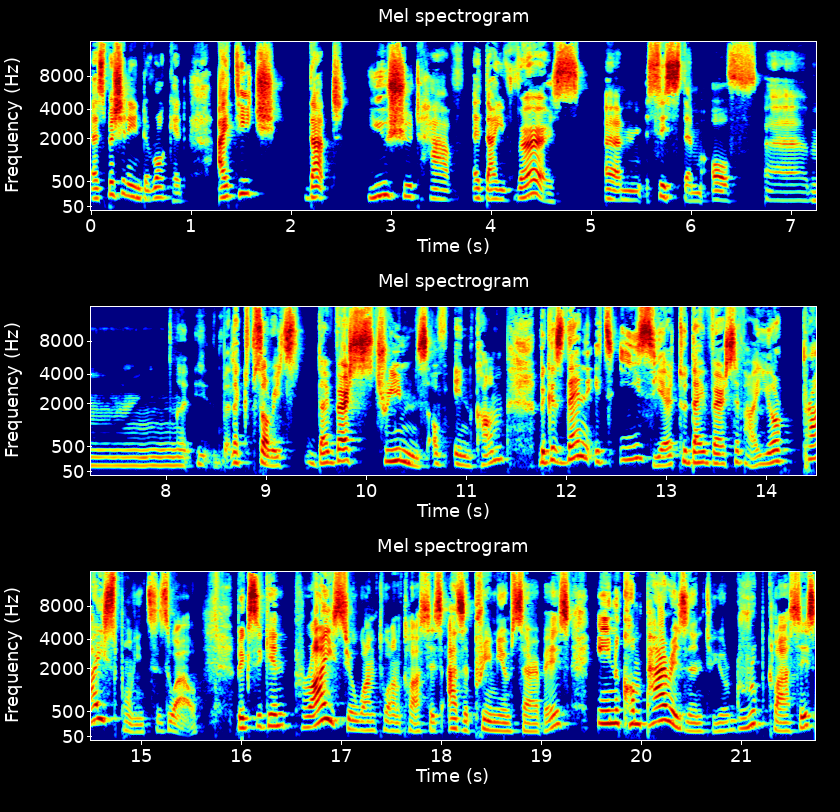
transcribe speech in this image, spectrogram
especially in the rocket, I teach that you should have a diverse um, system of um, like sorry diverse streams of income because then it's easier to diversify your price points as well. Because you can price your one-to-one classes as a premium service in comparison to your group classes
